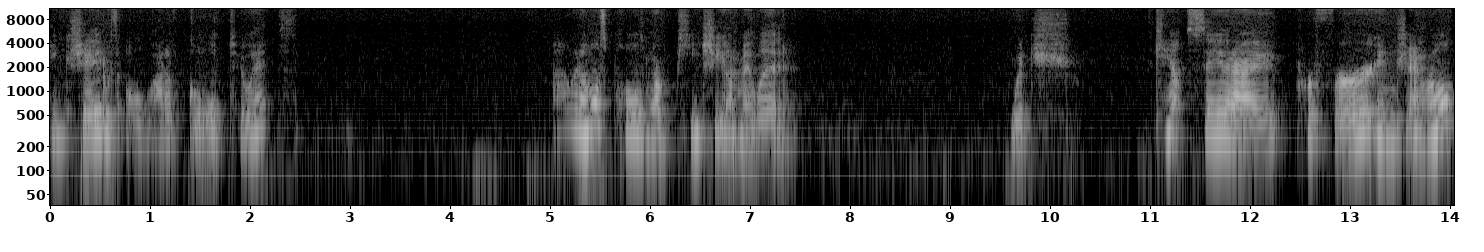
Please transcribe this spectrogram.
pink shade with a lot of gold to it. Oh, it almost pulls more peachy on my lid. Which can't say that I prefer in general,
